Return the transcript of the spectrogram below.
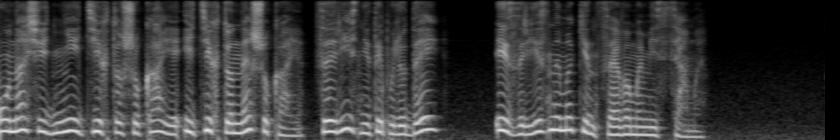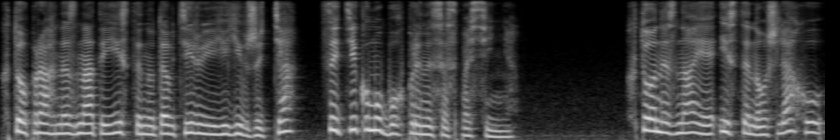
У наші дні ті, хто шукає, і ті, хто не шукає, це різні типи людей із різними кінцевими місцями. Хто прагне знати істину та втілює її в життя, це ті, кому Бог принесе спасіння. Хто не знає істинного шляху,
